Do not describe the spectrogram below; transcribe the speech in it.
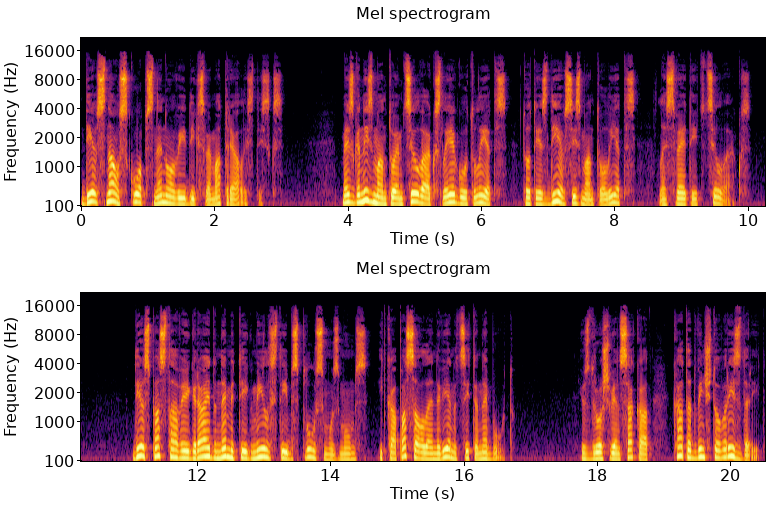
Dievs nav skops, nenovīdīgs vai materialistisks. Mēs gan izmantojam cilvēkus, lai iegūtu lietas, toties Dievs izmanto lietas, lai svētītu cilvēkus. Dievs pastāvīgi raida nemitīgu mīlestības plūsmu uz mums, it kā pasaulē neviena cita nebūtu. Jūs droši vien sakāt, kā tad viņš to var izdarīt?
